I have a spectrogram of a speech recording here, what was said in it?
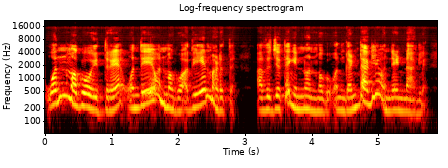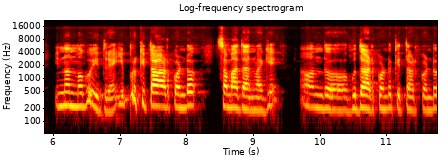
ಒಂದು ಮಗು ಇದ್ದರೆ ಒಂದೇ ಒಂದು ಮಗು, ಅದೇನು ಮಾಡುತ್ತೆ? ಅದ್ರ ಜೊತೆಗೆ ಇನ್ನೊಂದು ಮಗು, ಒಂದು ಗಂಡಾಗಲಿ, ಒಂದು ಹೆಣ್ಣಾಗಲಿ. ಇನ್ನೊಂದು ಮಗು ಇದ್ದರೆ ಇಬ್ಬರು ಕಿತ್ತಾಡಿಕೊಂಡು ಸಮಾಧಾನವಾಗಿ ಒಂದು ಗುದ್ದಾಡಿಕೊಂಡು, ಕಿತ್ತಾಡಿಕೊಂಡು,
